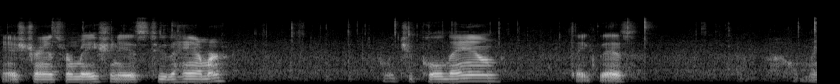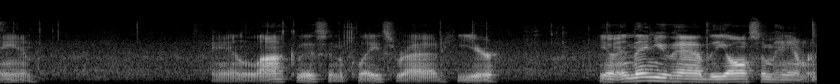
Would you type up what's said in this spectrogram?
His transformation is to the hammer, which you pull down, take this, oh man, and lock this into place right here. You know, and then you have the awesome hammer.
